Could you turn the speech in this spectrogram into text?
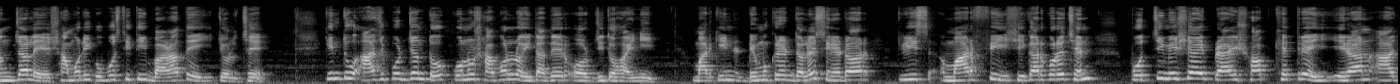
অঞ্চলে সামরিক উপস্থিতি বাড়াতেই চলছে। কিন্তু আজ পর্যন্ত কোনো সাফল্যই তাদের অর্জিত হয়নি। মার্কিন ডেমোক্রেট দলের সিনেটর ক্রিস মার্ফি স্বীকার করেছেন, পশ্চিম এশিয়ায় প্রায় সব ক্ষেত্রেই ইরান আজ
